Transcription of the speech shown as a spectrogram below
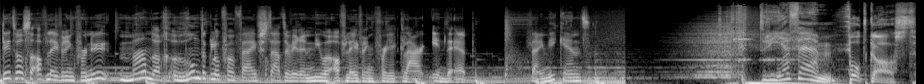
Dit was de aflevering voor nu. Maandag rond de klok van 5 staat er weer een nieuwe aflevering voor je klaar in de app. Fijn weekend. 3FM Podcast.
